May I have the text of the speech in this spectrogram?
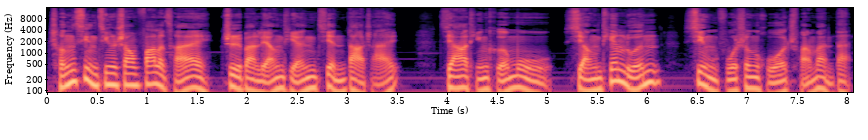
诚信经商发了财，置办良田建大宅，家庭和睦享天伦，幸福生活传万代。”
